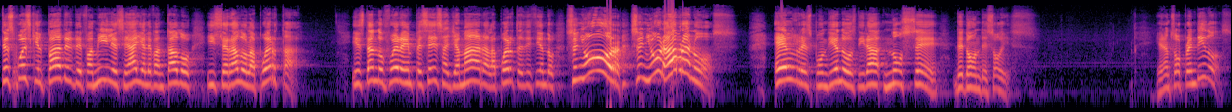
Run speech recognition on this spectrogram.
Después que el padre de familia se haya levantado y cerrado la puerta, y estando fuera empecé a llamar a la puerta diciendo, Señor, Señor, ábranos. Él respondiendo os dirá, no sé de dónde sois. Eran sorprendidos.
